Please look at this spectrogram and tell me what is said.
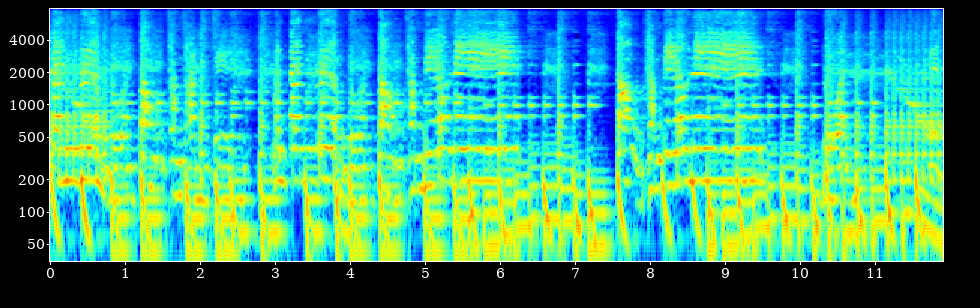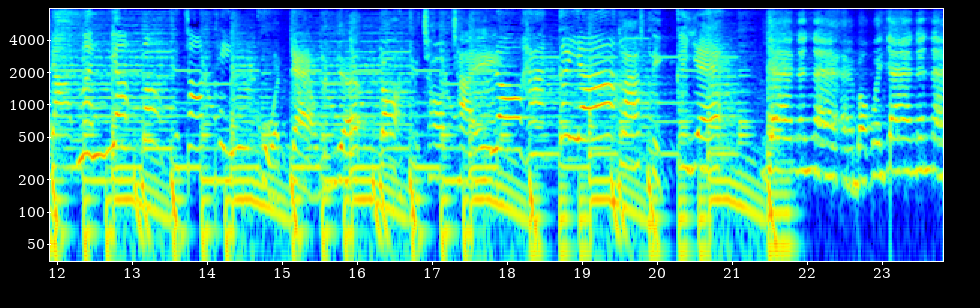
เป็นเรื่องด่วนต้องทำทันที มันเป็นเรื่องด่วนต้องทำเดี๋ยวนี้ ต้องทำเดี๋ยวนี้ด่วนกระดาษมันเยอะก็เธอชอบทิ้ง ขวดแก้วมันเยอะก็เธอชอบใช้ โลหะก็เยอะ พลาสติกก็แย่แย่แน่แน่บอกว่าแย่แน่แน่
